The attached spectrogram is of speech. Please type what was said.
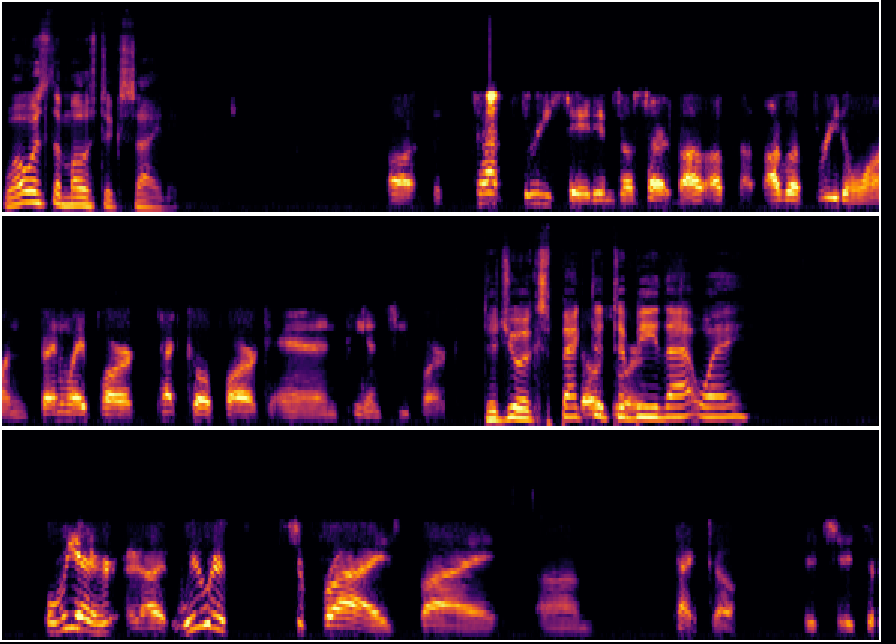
What was the most exciting? Uh, the top three stadiums. I'll start. I'll, I'll, go three to one: Fenway Park, Petco Park, and PNC Park. Did you expect Those it to were- be that way? Well, we had uh, we were surprised by um, Petco. It's it's a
